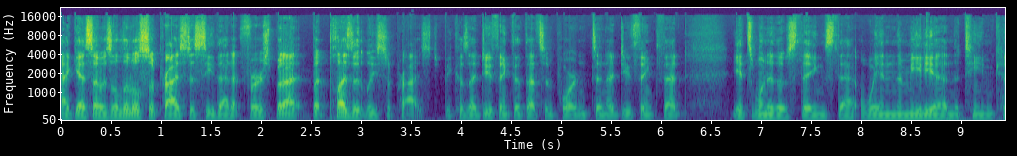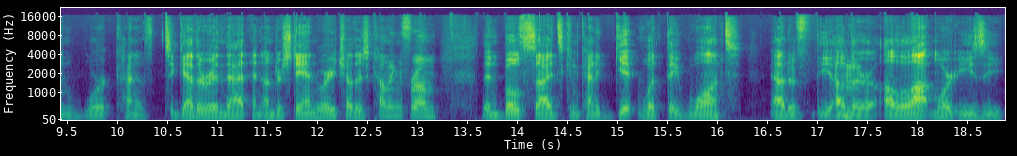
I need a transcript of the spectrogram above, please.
I guess I was a little surprised to see that at first, but I, but pleasantly surprised because I do think that that's important, and I do think that it's one of those things that when the media and the team can work kind of together in that and understand where each other's coming from, then both sides can kind of get what they want out of the mm-hmm. other a lot more easy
